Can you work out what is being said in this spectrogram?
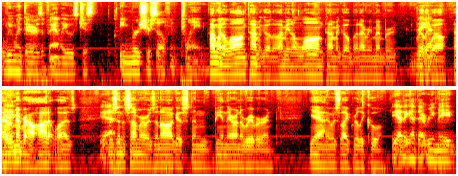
We went there as a family. It was just immerse yourself in Twain. I went a long time ago, though. I mean, a long time ago, but I remember it really Damn. well. I Damn. remember how hot it was. It was in the summer. It was in August, and being there on the river, and Yeah, it was like really cool. Yeah, they got that remade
